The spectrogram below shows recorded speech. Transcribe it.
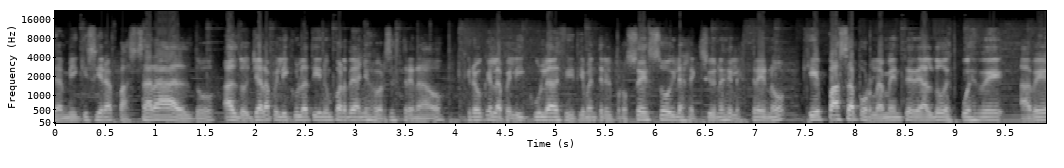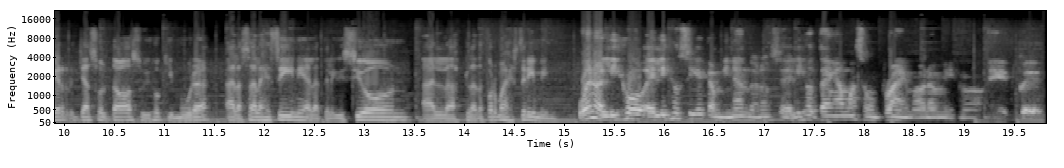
también quisiera pasar a Aldo. Aldo, ya la película tiene un par de años de haberse estrenado. Creo que la película, definitivamente, el proceso y las lecciones del estreno, ¿qué pasa por la mente de Aldo después de haber ya soltado a su hijo Kimura a las salas de cine, a la televisión, a las plataformas de streaming? Bueno, el hijo, el hijo sigue caminando, no sé, el hijo está en Amazon Prime ahora mismo eh, pues,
